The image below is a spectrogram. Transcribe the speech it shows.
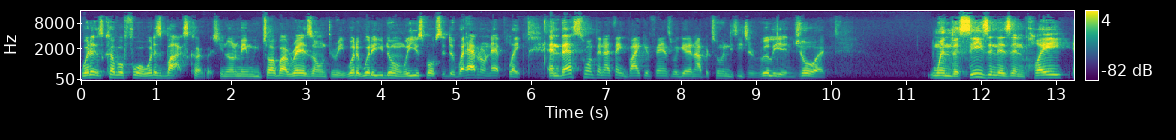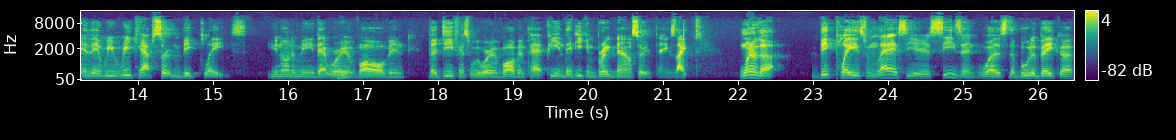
What is cover four? What is box coverage? You know what I mean? When you talk about red zone three, what, what are you doing? What are you supposed to do? What happened on that play? And that's something I think Viking fans will get an opportunity to really enjoy when the season is in play and then we recap certain big plays. You know what I mean? That were mm-hmm. involved in the defense, we were involved in Pat P, and then he can break down certain things. Like one of the big plays from last year's season was the Budda Baker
